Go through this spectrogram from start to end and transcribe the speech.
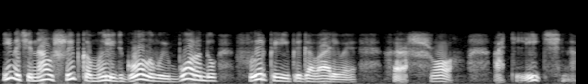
и начинал шибко мылить голову и бороду, фыркая и приговаривая «Хорошо, отлично».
